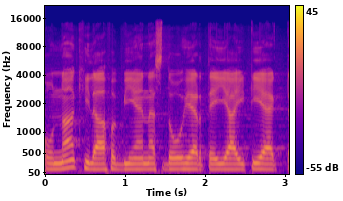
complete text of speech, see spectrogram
ਉਹਨਾਂ ਖਿਲਾਫ ਬੀਐਨਐਸ 2023 ਆਈਟੀ ਐਕਟ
